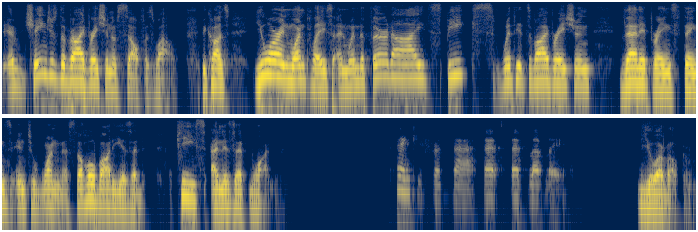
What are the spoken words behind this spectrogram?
it changes the vibration of self as well. Because you are in one place, and when the third eye speaks with its vibration, then it brings things into oneness. The whole body is at peace and is at one. Thank you for that. That's that's lovely. You are welcome.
